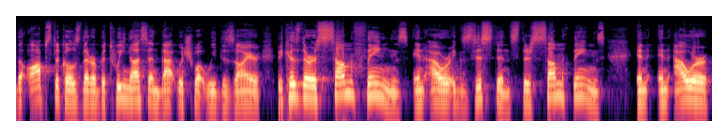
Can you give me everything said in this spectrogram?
the obstacles that are between us and that which what we desire. Because there are some things in our existence there's some things in in our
